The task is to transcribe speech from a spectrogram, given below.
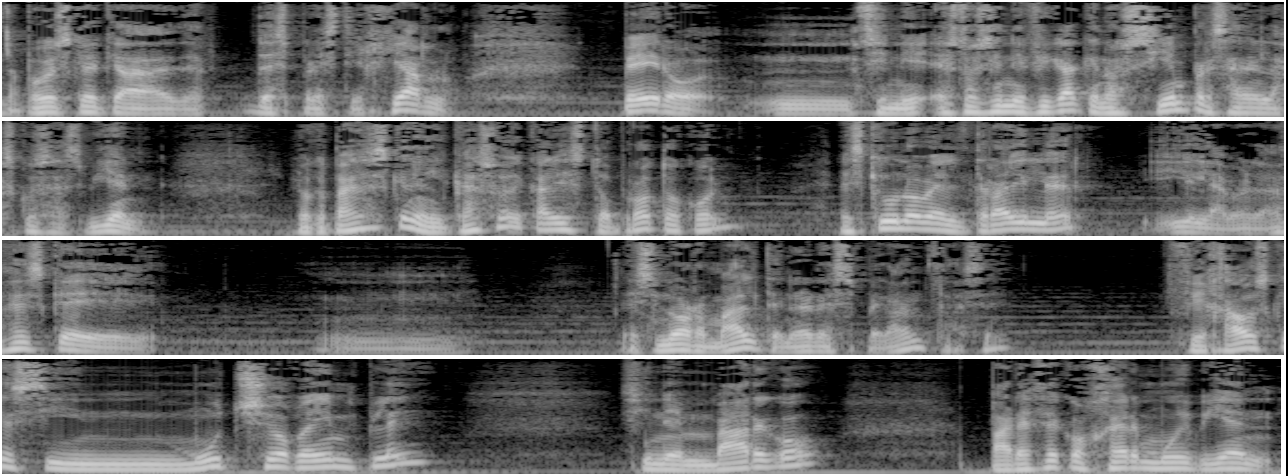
tampoco es que hay que desprestigiarlo. Pero mm, esto significa que no siempre salen las cosas bien. Lo que pasa es que en el caso de Callisto Protocol, es que uno ve el tráiler y la verdad es que mm, es normal tener esperanzas, ¿eh? Fijaos que sin mucho gameplay, sin embargo, parece coger muy bien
